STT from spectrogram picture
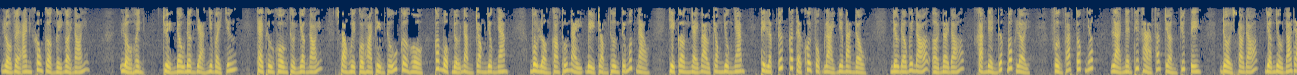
Lộ về anh không cần nghĩ ngợi nói. Lộ huynh, chuyện đâu đơn giản như vậy chứ. Theo thường khôn thường nhân nói, sao huyệt của hỏa thiềm thú cơ hồ có một nửa nằm trong dung nham. Vô luận con thú này bị trọng thương tới mức nào, chỉ cần nhảy vào trong dung nham thì lập tức có thể khôi phục lại như ban đầu. Nếu đối với nó ở nơi đó, khẳng định rất bất lợi. Phương pháp tốt nhất là nên thiết hạ pháp trận trước tiên, rồi sau đó dẫn dụ nó ra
